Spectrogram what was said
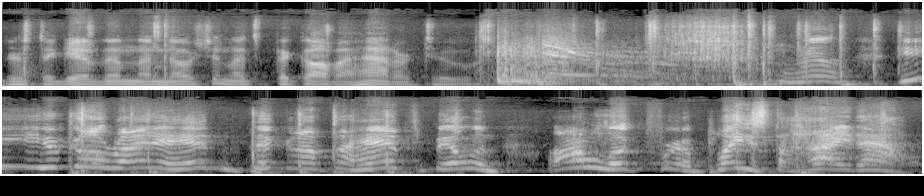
Just to give them the notion, let's pick off a hat or two. Well, you, go right ahead and pick up the hats, Bill, and I'll look for a place to hide out.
